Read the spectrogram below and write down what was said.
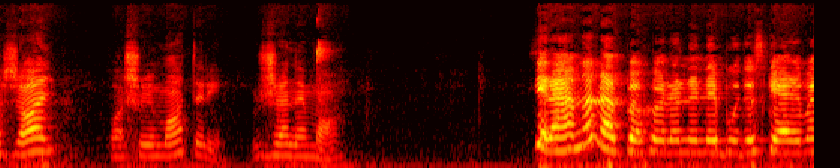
На жаль, вашої матері вже нема. Все равно на похорони не буду скидуватися.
